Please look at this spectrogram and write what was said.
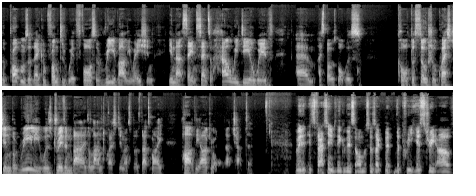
the problems that they're confronted with force a reevaluation in that same sense of how we deal with, um, I suppose, what was called the social question, but really was driven by the land question. I suppose that's my part of the argument in that chapter. I mean, it's fascinating to think of this almost as like the, the prehistory of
